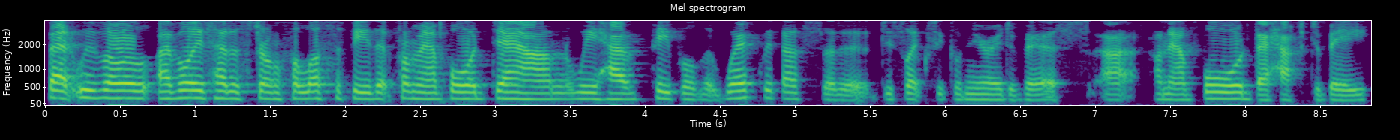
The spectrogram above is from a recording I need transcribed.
But we've all I've always had a strong philosophy that from our board down we have people that work with us that are dyslexic or neurodiverse uh, on our board. They have to be,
